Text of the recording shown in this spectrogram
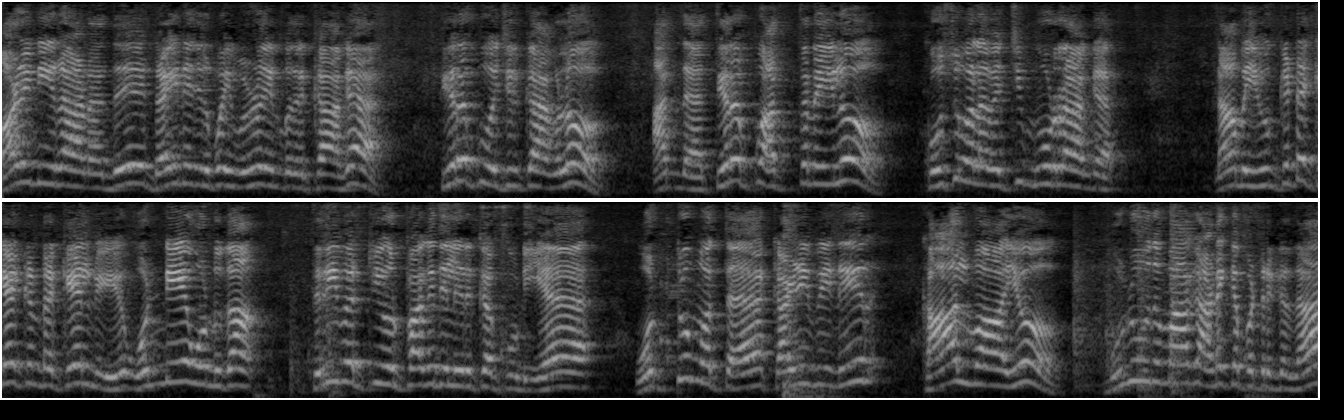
மழை நீரானது டிரைனேஜில் போய் விழும் என்பதற்காக திறப்பு வச்சிருக்காங்களோ அந்த திறப்பு அத்தனையிலும் கொசுவலை வச்சு மூடுறாங்க. நாம இவங்கிட்ட கேட்கின்ற கேள்வி ஒன்னே ஒண்ணுதான். திருவற்றியூர் பகுதியில் இருக்கக்கூடிய ஒட்டுமொத்த கழிவுநீர் கால்வாயும் முழுவதுமாக அடைக்கப்பட்டிருக்கிறதா?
